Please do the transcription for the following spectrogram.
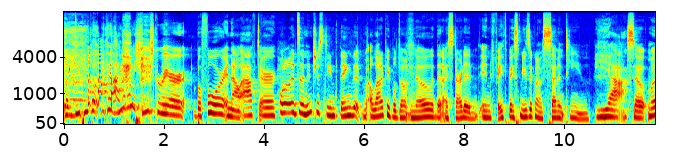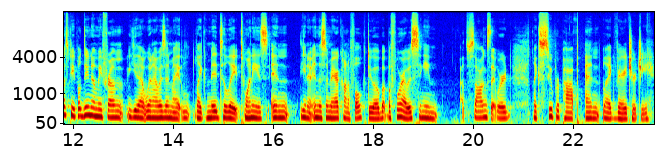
like, do people because you had a huge career before and now after? Well, it's an interesting thing that a lot of people don't know that I started in faith-based music when I was 17. Yeah, So most people do know me from you know when I was in my like mid to late twenties in you know in this Americana folk duo. But before I was singing songs that were like super pop and like very churchy.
